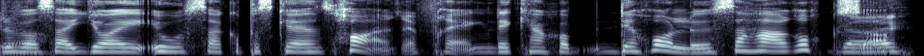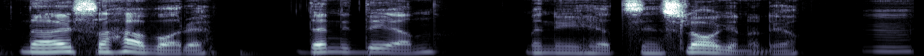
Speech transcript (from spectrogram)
du Ja. var så här, jag är osäker på, ska jag ens ha en refräng? Det, kanske, det håller ju så här också. Nej, nej, så här var det. Den idén med nyhetsinslagen och det, Mm.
